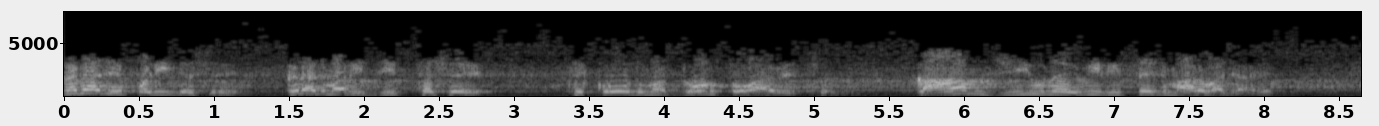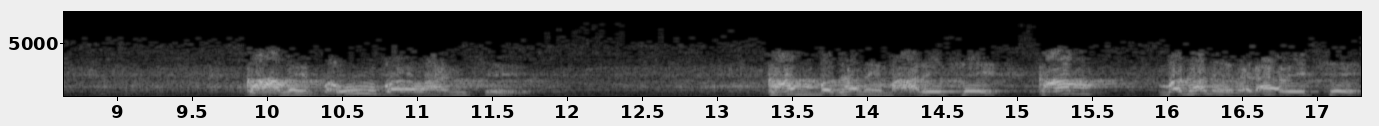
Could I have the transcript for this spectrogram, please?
કદાચ એ પડી જશે. કદાચ મારી જીત થશે. તે ક્રોધમાં દોડતો આવે છે. કામ જીવને એવી રીતે જ મારવા જાય. કામ એ બહુ બળવાન છે. કામ બધાને મારે છે. કામ બધાને રડાવે છે.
